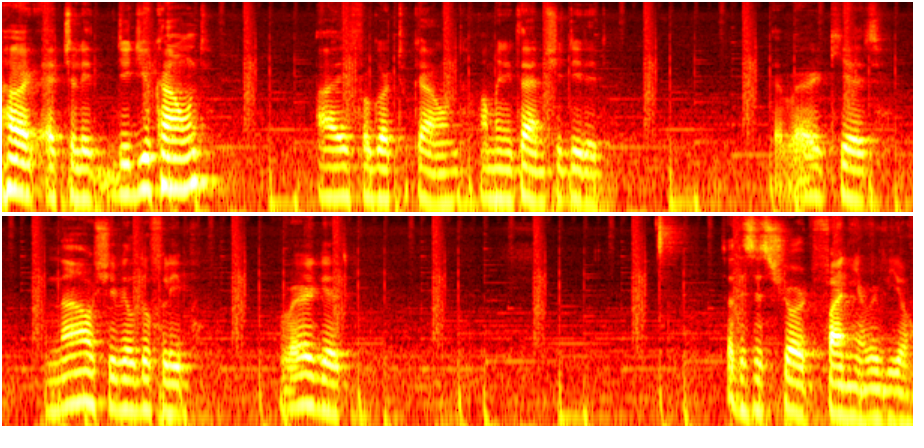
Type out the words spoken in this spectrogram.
Oh, actually did you count I forgot to count how many times she did it. Very cute. Now she will do flip. Very good. So this is short funny review.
